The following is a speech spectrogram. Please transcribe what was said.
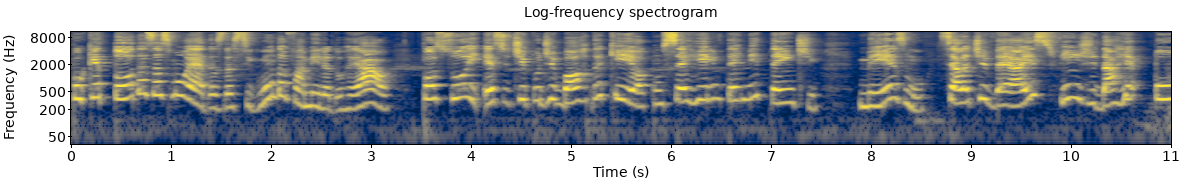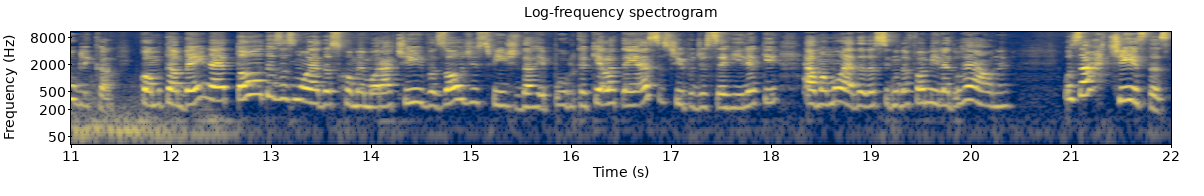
Porque todas as moedas da segunda família do real possui esse tipo de borda aqui, ó, com serrilha intermitente, mesmo se ela tiver a esfinge da República, como também, né, todas as moedas comemorativas ou de esfinge da República, que ela tem esse tipo de serrilha aqui, é uma moeda da segunda família do real, né? Os artistas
